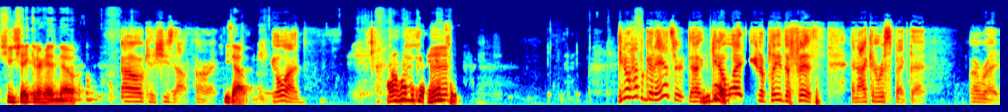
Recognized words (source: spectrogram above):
She's shaking her head no. Oh, okay. She's out. All right. She's out. Go on. I don't have a good answer. You don't have a good answer. Uh, You know what? You're going to plead the fifth, and I can respect that. All right.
